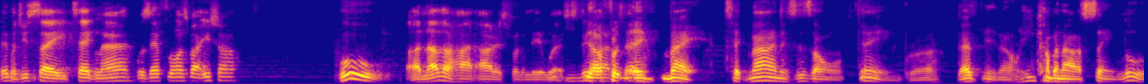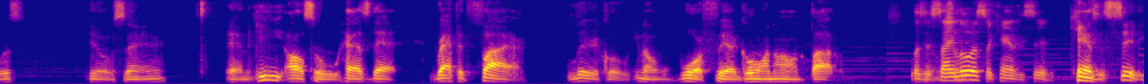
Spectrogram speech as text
It, would you say Tech N9ne was influenced by Esham? Ooh, another hot artist from the Midwest. Still yeah, for, hey, man, Tech N9ne is his own thing, bro. That you know, he coming out of St. Louis. You know what I'm saying? And he also has that rapid fire lyrical, you know, warfare going on about him. Was it St. Louis or Kansas City? Kansas City.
